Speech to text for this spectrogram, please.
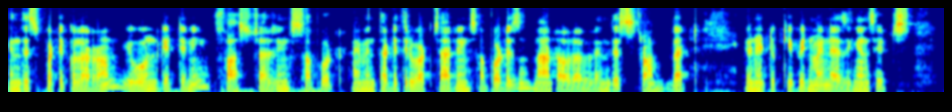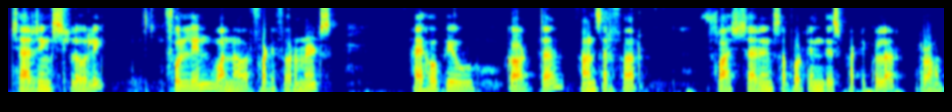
In this particular ROM you won't get any fast charging support. I mean 33 watt charging support is not available in this ROM that you need to keep in mind as you can see it's charging slowly full in 1 hour 44 minutes. I hope you got the answer for fast charging support in this particular ROM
